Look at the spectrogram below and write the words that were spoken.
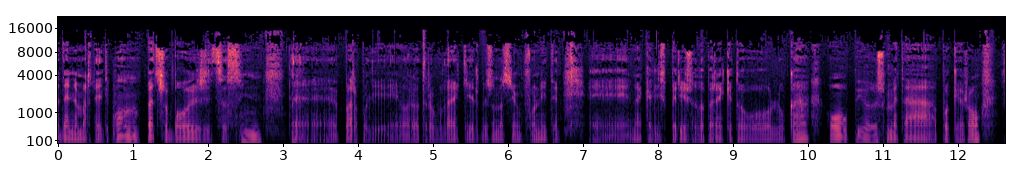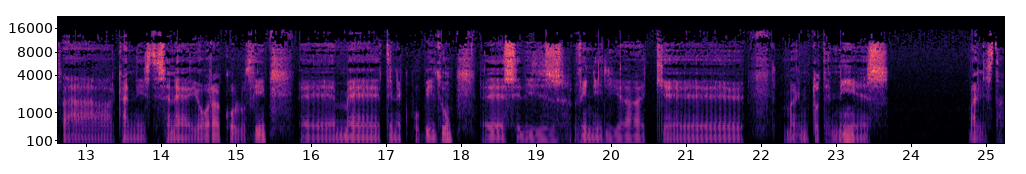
πάντα είναι αμαρτία. Λοιπόν, Pet Shop Boys, It's a Sin, ε, πάρα πολύ ωραίο τραγουδάκι, ελπίζω να συμφωνείτε. Ε, να καλησπερίσω εδώ πέρα και το Λουκά, ο οποίος μετά από καιρό θα κάνει στις 9 η ώρα, ακολουθεί ε, με την εκπομπή του ε, CDs, βινίλια και μαγνητοτενίες, μάλιστα.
